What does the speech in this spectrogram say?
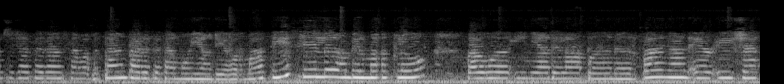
Salam sejahtera, selamat petang para tetamu yang dihormati. Sila ambil maklum bahawa ini adalah penerbangan Air Asia.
